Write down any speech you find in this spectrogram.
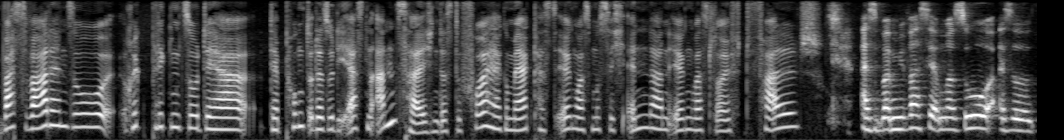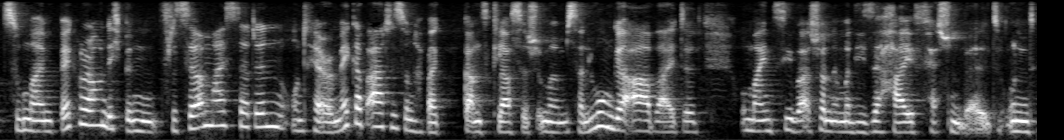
Was war denn so rückblickend so der, der Punkt oder so die ersten Anzeichen, dass du vorher gemerkt hast, irgendwas muss sich ändern, irgendwas läuft falsch? Also bei mir war es ja immer so, also zu meinem Background, ich bin Friseurmeisterin und Hair- and Make-up-Artist und habe ganz klassisch immer im Salon gearbeitet und mein Ziel war schon immer diese High-Fashion-Welt und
